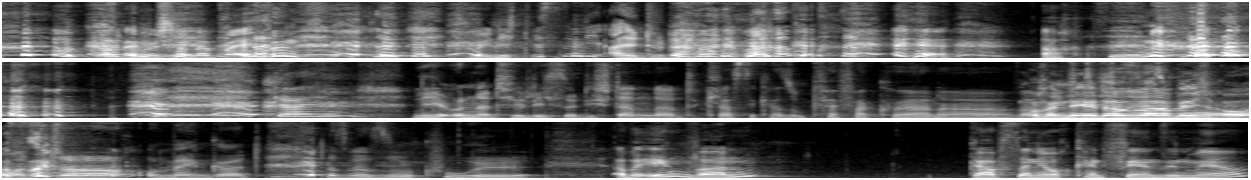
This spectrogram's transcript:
oh Gott, wenn wir schon dabei sind. Ich will nicht wissen, wie alt du dabei warst. 18. Geil. Nee, und natürlich so die Standardklassiker, so Pfefferkörner. Oh nee, das war- da bin ich oh, raus. Doch, oh mein Gott, das war so cool. Aber irgendwann gab es dann ja auch kein Fernsehen mehr,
